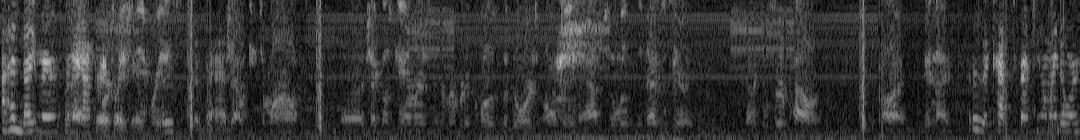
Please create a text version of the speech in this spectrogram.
I had nightmares the night after I played this. It was so bad. Chat with you tomorrow. Uh, check those cameras and remember to close the doors only if absolutely necessary. Gotta conserve power. Alright, good night. There's a cat scratching on my door.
